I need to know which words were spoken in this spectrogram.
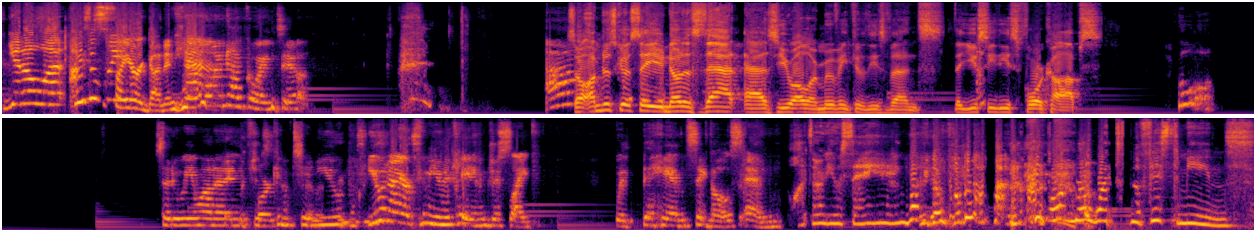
You know what? I'm just fire a gun in here. no, I'm not going to. Um, So I'm just gonna say you notice that as you all are moving through these vents, that you see these four cops. cool. So do we want to just continue? You and I are communicating just like with the hand signals and What are you saying? I don't know what the fist means.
